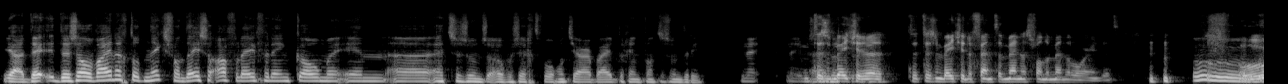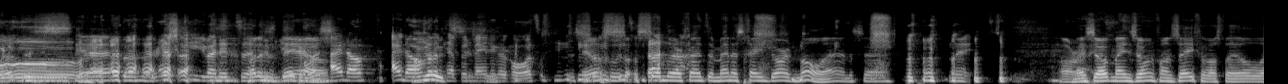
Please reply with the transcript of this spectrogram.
Ja, de- er zal weinig tot niks van deze aflevering komen in eh, het seizoensoverzicht volgend jaar bij het begin van seizoen 3. Nee, Het is, een beetje de, het is een beetje de Phantom Menace van de Mandalorian dit. Oeh, dat is... Risky bij dit. eh, Wat is dit nou? I know, I know, ik heb hun meningen gehoord. Heel goed. Zonder Phantom Menace geen Darth Maul, hè? Dus, eh, nee. Mijn, zoon, mijn zoon van 7 was wel heel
